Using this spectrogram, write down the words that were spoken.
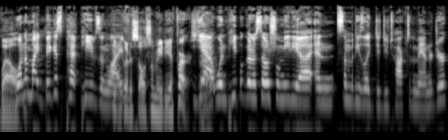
Well- one of my biggest pet peeves in People life go to social media first. Yeah, right? when people go to social media and somebody's like, "Did you talk to the manager?"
